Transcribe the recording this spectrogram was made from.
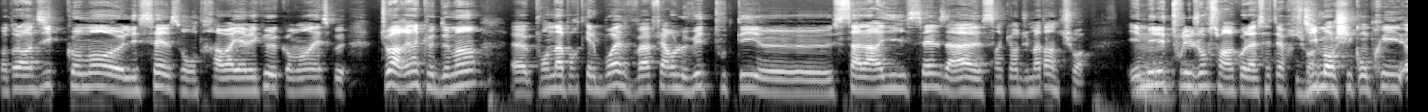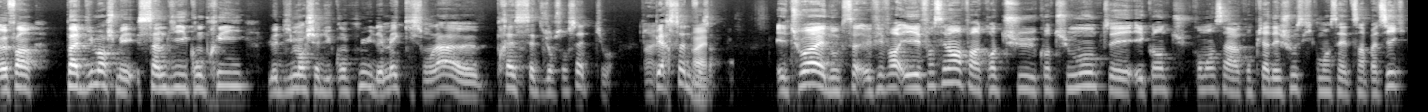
Quand on leur dit comment euh, les sales, on travaille avec eux, comment est-ce que. Tu vois, rien que demain, euh, pour n'importe quelle boîte, va faire lever tous tes euh, salariés sales à 5 heures du matin, tu vois. et Hmm. mets-les tous les jours sur un call à 7 heures. Tu vois. Dimanche y compris, euh, pas dimanche, mais samedi y compris. Le dimanche, il y a du contenu. Les mecs qui sont là euh, presque 7 jours sur 7, tu vois. Ouais. Personne fait Ouais. ça. Et tu vois, et donc ça, et for- et forcément, enfin, quand tu, quand tu montes et, et quand tu commences à accomplir des choses qui commencent à être sympathiques,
